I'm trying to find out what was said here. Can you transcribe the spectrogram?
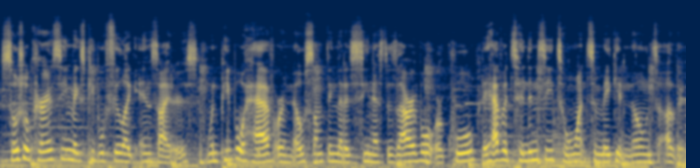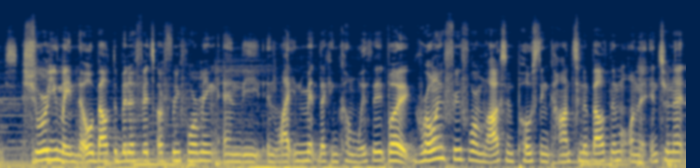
Social currency makes people feel like insiders. When people have or know something that is seen as desirable or cool, they have a tendency to want to make it known to others. Sure, you may know about the benefits of freeforming and the enlightenment that can come with it, but growing freeform locks and posting content about them on the internet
